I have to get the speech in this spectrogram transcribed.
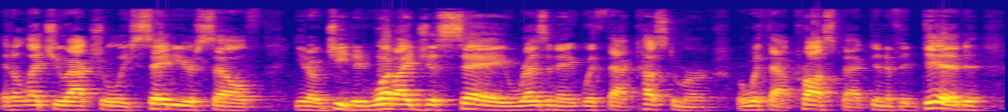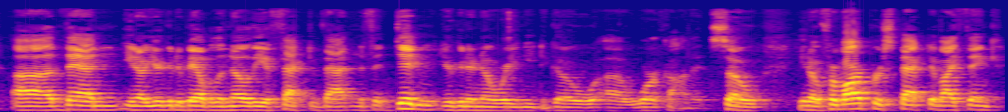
and it lets you actually say to yourself, you know, gee, did what I just say resonate with that customer or with that prospect? And if it did, uh, then you know you're going to be able to know the effect of that. And if it didn't, you're going to know where you need to go uh, work on it. So, you know, from our perspective, I think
